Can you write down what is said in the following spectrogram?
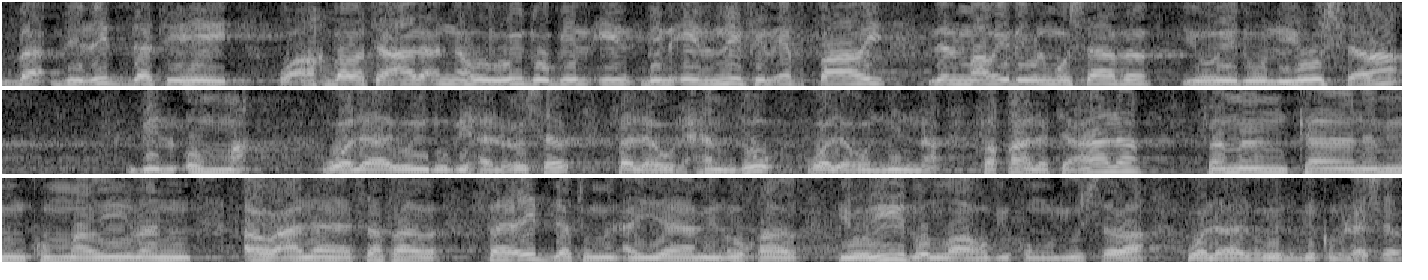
بعدته. وأخبر تعالى أنه يريد بالإذن في الإفطار للمريض والمسافر يريد اليسر بالأمة. ولا يريد بها العسر فله الحمد وله المنة. فقال تعالى فمن كان منكم مريضا أو على سفر فعدة من أيام أخر يريد الله بكم اليسر ولا يريد بكم العسر.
